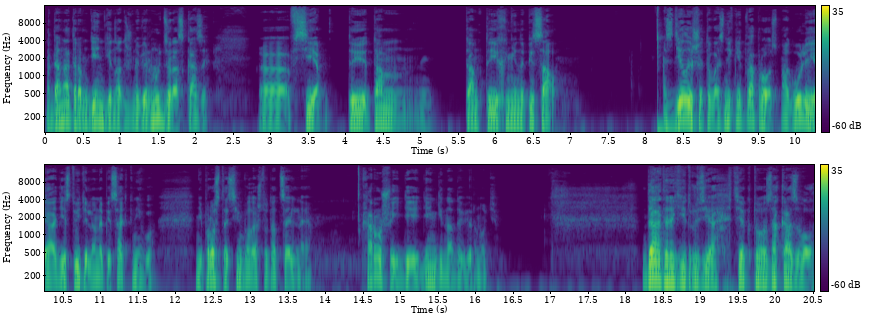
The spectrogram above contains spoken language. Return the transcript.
Донаторам деньги нужно вернуть за рассказы. Э, все. Ты там, там ты их не написал. Сделаешь это, возникнет вопрос, могу ли я действительно написать книгу. Не просто символ, а что-то цельное. Хорошая идея, деньги надо вернуть. Да, дорогие друзья, те, кто заказывал,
